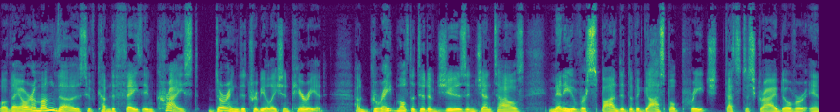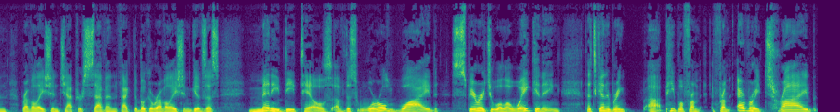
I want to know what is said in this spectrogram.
Well, they are among those who've come to faith in Christ during the tribulation period. A great multitude of Jews and Gentiles, many who've responded to the gospel preached. That's described over in Revelation chapter 7. In fact, the book of Revelation gives us many details of this worldwide spiritual awakening that's going to bring uh, people from, from every tribe,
